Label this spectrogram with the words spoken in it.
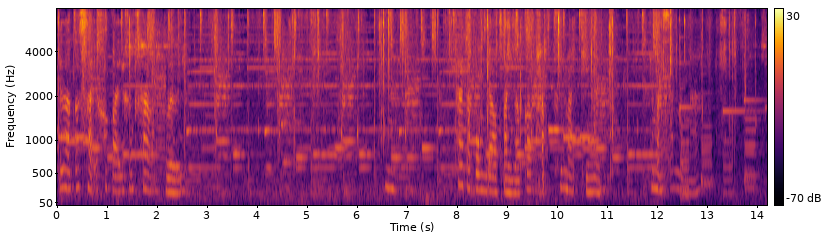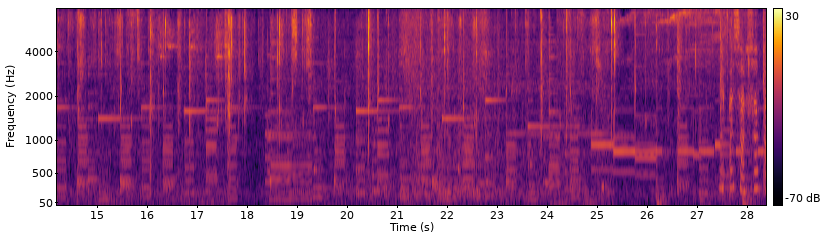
แล้วเราก็ใส่เข้าไปข้างๆเลยถ้ากระโปรงยาวไปแล้วก็พับขึ้นมาอีกทีหนึ่งให้มันสั้นลงนะ สอดเข้าไป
